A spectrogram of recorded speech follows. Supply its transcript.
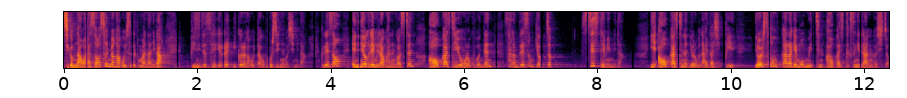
지금 나와서 설명하고 있을 뿐만 아니라 비즈니스 세계를 이끌어가고 있다고 볼 수 있는 것입니다. 그래서 애니어그램이라고 하는 것은 아홉 가지 유형으로 구분된 사람들의 성격적 시스템입니다. 이 아홉 가지는 여러분 알다시피 열 손가락에 못 미친 아홉 가지 특성이라는 것이죠.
